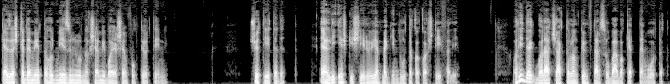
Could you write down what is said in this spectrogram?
Kezeskedem érte, hogy Mézön úrnak semmi baja sem fog történni. Sötétedett. Elli és kísérője megindultak a kastély felé. A rideg, barátságtalan könyvtárszobába ketten voltak.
